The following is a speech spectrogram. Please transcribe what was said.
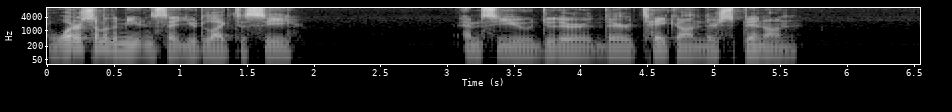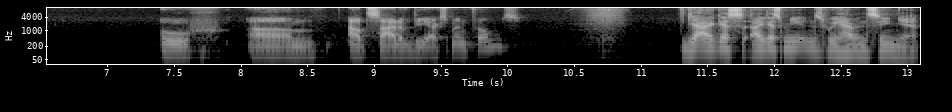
what are some of the mutants that you'd like to see MCU do their their take on, their spin on? Ooh, um, outside of the X Men films, Yeah, I guess I guess mutants we haven't seen yet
